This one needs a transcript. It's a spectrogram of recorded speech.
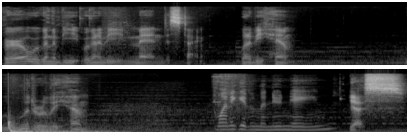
girl, we're gonna be we're gonna be men this time. We're gonna be him. Literally him. Want to give him a new name? Yes.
